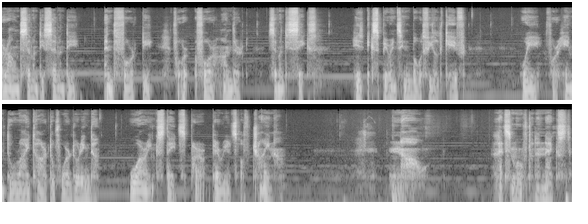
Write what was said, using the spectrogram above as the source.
around 7070 and 40 for 476. His experience in both fields gave way for him to write Art of War during the warring states per periods of China. Now, let's move to the next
